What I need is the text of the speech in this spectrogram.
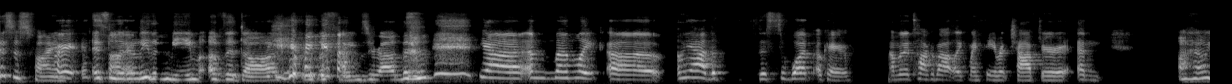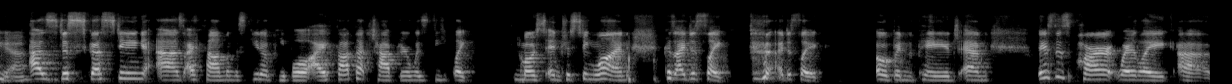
this is fine Right, it's, it's fine. literally the meme of the dog with the Yeah. flames around them yeah, and then like uh oh yeah, the this one okay. I'm gonna talk about like my favorite chapter and oh hell yeah. As disgusting as I found the mosquito people, I thought that chapter was the like most interesting one because I just like I just like opened the page. And there's this part where like uh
